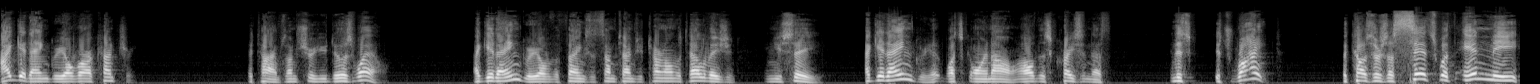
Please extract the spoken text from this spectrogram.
I get angry over our country at times. I'm sure you do as well. I get angry over the things that sometimes you turn on the television and you see. I get angry at what's going on, all this craziness. And it's, it's right because there's a sense within me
